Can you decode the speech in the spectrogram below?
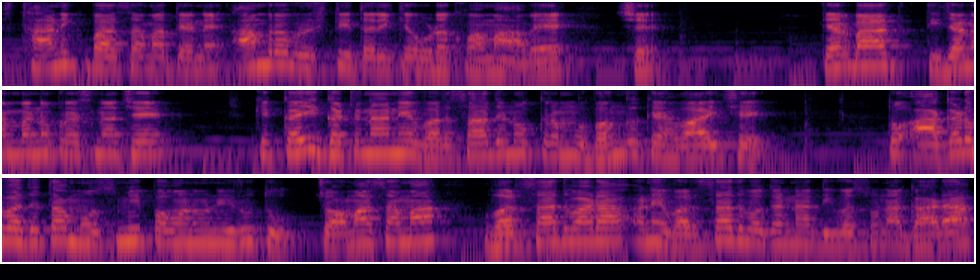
સ્થાનિક ભાષામાં તેને આમ્રવૃષ્ટિ તરીકે ઓળખવામાં આવે છે. ત્યારબાદ ત્રીજા નંબરનો પ્રશ્ન છે કે કઈ ઘટનાને વરસાદનો ક્રમભંગ કહેવાય છે? તો આગળ વધતા મોસમી પવનોની ઋતુ, ચોમાસામાં વરસાદવાળા અને વરસાદ વગરના દિવસોના ગાળા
